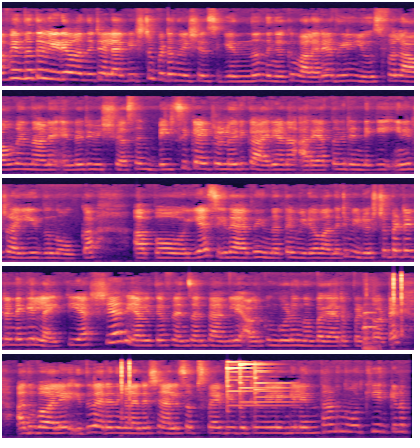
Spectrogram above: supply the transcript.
അപ്പൊ ഇന്നത്തെ വീഡിയോ വന്നിട്ട് എല്ലാവർക്കും ഇഷ്ടപ്പെട്ടെന്ന് വിശ്വസിക്കുന്നു. നിങ്ങൾക്ക് വളരെയധികം യൂസ്ഫുൾ ആവും എന്നാണ് എന്റെ ഒരു വിശ്വാസം. ബേസിക് ആയിട്ടുള്ള ഒരു കാര്യമാണ് അറിയാത്തവരുണ്ടെങ്കിൽ ഇനി ട്രൈ ചെയ്ത് നോക്കുക. അപ്പോ യെസ് ഇതായിരുന്നു ഇന്നത്തെ വീഡിയോ വന്നിട്ട് വീഡിയോ ഇഷ്ടപ്പെട്ടിട്ടുണ്ടെങ്കിൽ ലൈക്ക് ചെയ്യുക ഷെയർ ചെയ്യുക with your friends and family അവർക്കും കൂടെ ഒന്ന് ഉപകാരപ്പെടുത്തോട്ടെ. അതുപോലെ ഇതുവരെ നിങ്ങൾ എന്റെ ചാനൽ സബ്സ്ക്രൈബ് ചെയ്തിട്ടുണ്ടെങ്കിൽ എന്താണ് നോക്കിയിരിക്കണം?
